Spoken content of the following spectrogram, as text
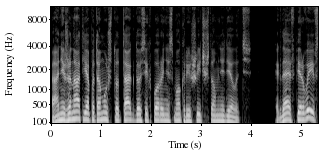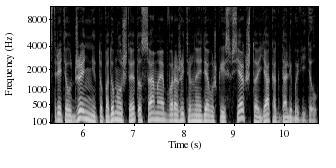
А не женат я потому, что так до сих пор и не смог решить, что мне делать. Когда я впервые встретил Дженни, то подумал, что это самая обворожительная девушка из всех, что я когда-либо видел.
